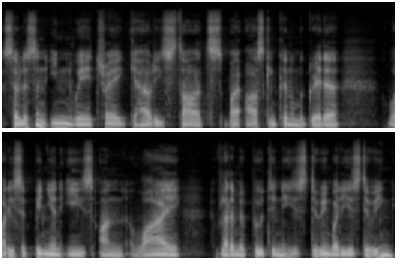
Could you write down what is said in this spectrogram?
So listen in where Trey Gowdy starts by asking Colonel Macgregor what his opinion is on why Vladimir Putin is doing what he is doing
